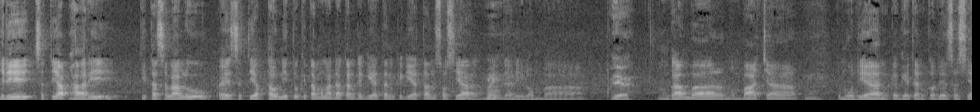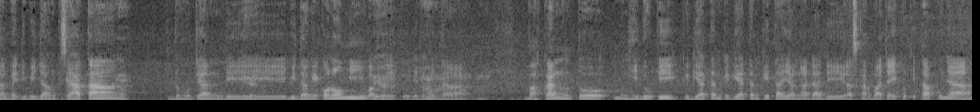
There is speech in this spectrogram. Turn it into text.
Jadi setiap hari kita selalu eh setiap tahun itu kita mengadakan kegiatan-kegiatan sosial Hmm. baik dari lomba Iya. menggambar, membaca, Hmm. kemudian kegiatan-kegiatan sosial baik di bidang kesehatan, Hmm. kemudian di Iya. bidang ekonomi waktu itu. Jadi Hmm, kita bahkan untuk menghidupi kegiatan-kegiatan kita yang ada di Laskar Baca itu kita punya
